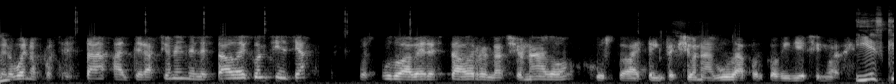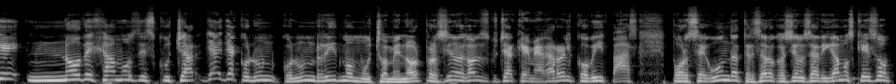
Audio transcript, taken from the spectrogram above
pero bueno, pues esta alteración en el estado de conciencia, pues pudo haber estado relacionado justo a esta infección aguda por COVID-19. Y es que no dejamos de escuchar, ya ya con un con un ritmo mucho menor, pero sí no dejamos de escuchar que me agarró el COVID, paz, por segunda, tercera ocasión, o sea, digamos que eso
